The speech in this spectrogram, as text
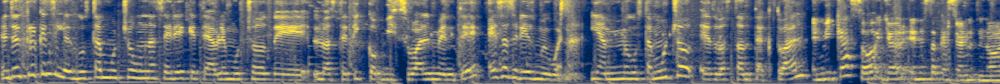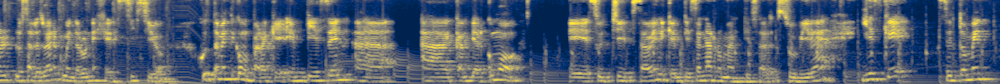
Entonces creo que si les gusta mucho una serie que te hable mucho de lo estético visualmente, esa serie es muy buena y a mí me gusta mucho, es bastante actual. En mi caso, yo en esta ocasión no, o sea, les voy a recomendar un ejercicio justamente como para que empiecen a, a cambiar como eh, su chip, ¿saben? Y que empiecen a romantizar su vida. Y es que se tomen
